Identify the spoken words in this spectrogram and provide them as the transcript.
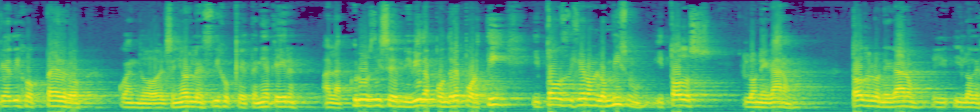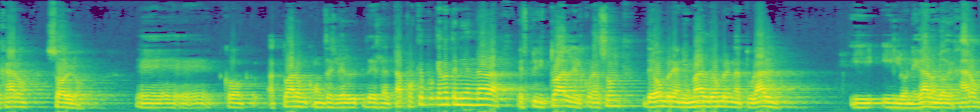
¿qué dijo Pedro cuando el Señor les dijo que tenía que ir a la cruz? Dice, mi vida pondré por ti. Y todos dijeron lo mismo y todos lo negaron. Todos lo negaron y, lo dejaron solo. Eh, actuaron con deslealtad. ¿Por qué? Porque no tenían nada espiritual, el corazón de hombre animal, de hombre natural. Y, lo negaron, lo dejaron,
